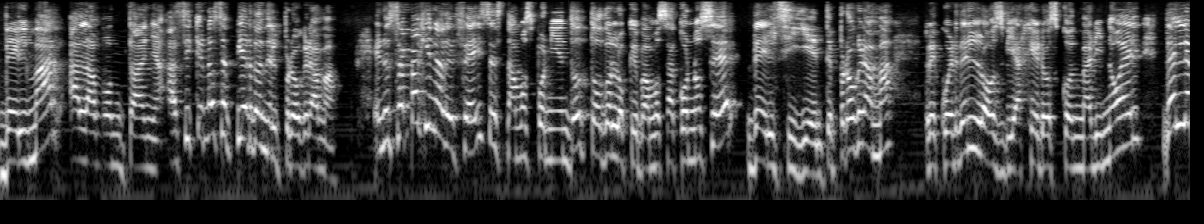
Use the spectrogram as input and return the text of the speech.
del mar a la montaña. Así que no se pierdan el programa. En nuestra página de Facebook estamos poniendo todo lo que vamos a conocer del siguiente programa. Recuerden los viajeros con Marinoel. Denle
